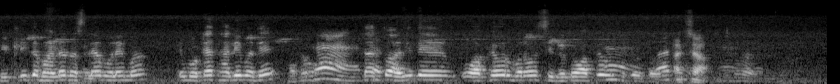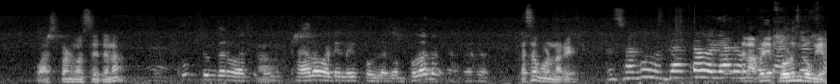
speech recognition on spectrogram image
इडलीचं भांडं नसल्यामुळे मग ते मोठ्या थालीमध्ये हा, टाकतो आणि ते वाफेवर बरोबर शिजवतो वाफेवर शिजवतो. अच्छा. हा. वास पण मस्त येतो ना? खूप सुंदर वास येतो. खायला वाटेल एक फोडला फोडा ना? कसं फोडणार आहे तर सांगू जाता या चला, आपण हे फोडून बघूया.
